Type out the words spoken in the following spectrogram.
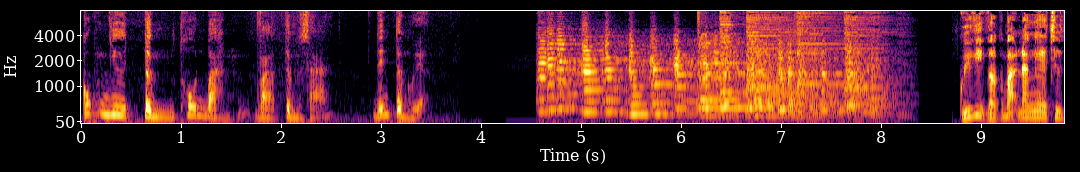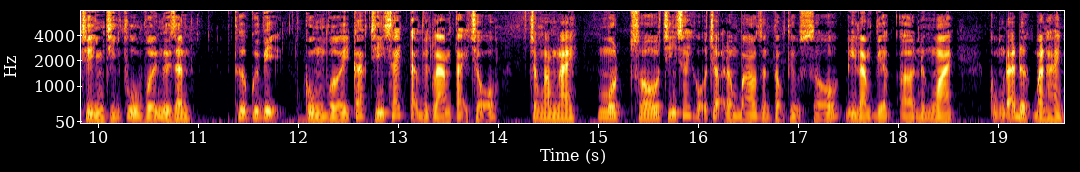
cũng như từng thôn bản và từng xã đến từng huyện. Quý vị và các bạn đang nghe chương trình Chính phủ với người dân. Thưa quý vị, cùng với các chính sách tạo việc làm tại chỗ, trong năm nay, một số chính sách hỗ trợ đồng bào dân tộc thiểu số đi làm việc ở nước ngoài cũng đã được ban hành.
